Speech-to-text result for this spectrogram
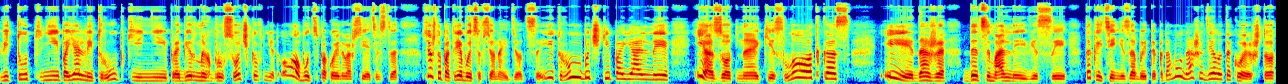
Ведь тут ни паяльной трубки, ни пробирных брусочков нет. О, будьте спокойны, ваше сиятельство. Все, что потребуется, все найдется. И трубочки паяльные, и азотная кислотка, и даже децимальные весы, так и те не забыты. Потому наше дело такое, что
